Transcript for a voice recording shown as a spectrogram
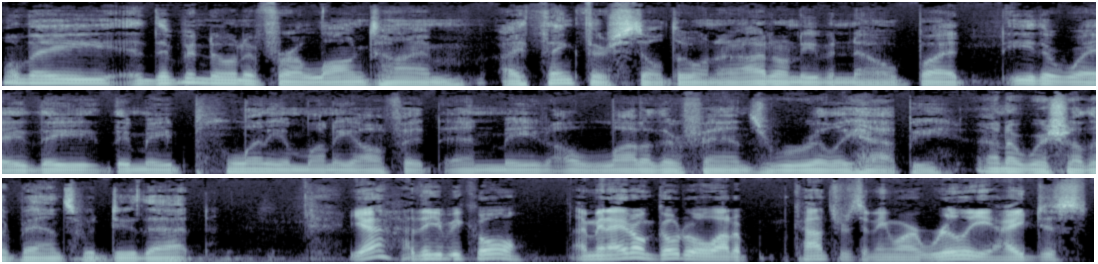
well, they they've been doing it for a long time. I think they're still doing it. I don't even know, but either way, they they made plenty of money off it and made a lot of their fans really happy. And I wish other bands would do that. yeah, I think it'd be cool. I mean, I don't go to a lot of concerts anymore. Really, I just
